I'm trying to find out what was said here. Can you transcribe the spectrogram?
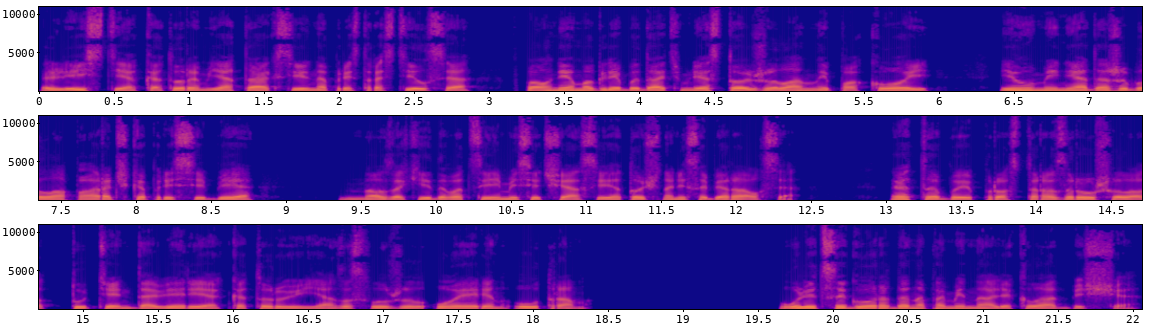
Листья, которым я так сильно пристрастился, вполне могли бы дать мне столь желанный покой, и у меня даже была парочка при себе, но закидываться ими сейчас я точно не собирался. Это бы просто разрушило ту тень доверия, которую я заслужил у Эрин утром. Улицы города напоминали кладбище.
